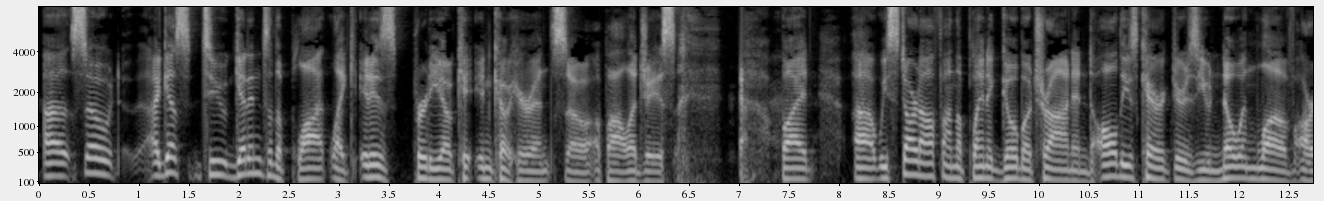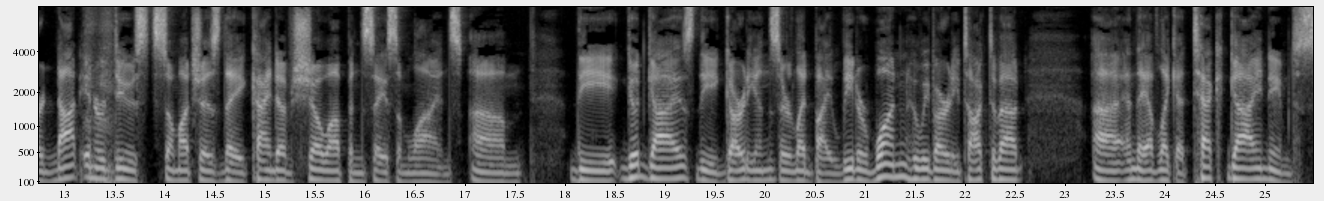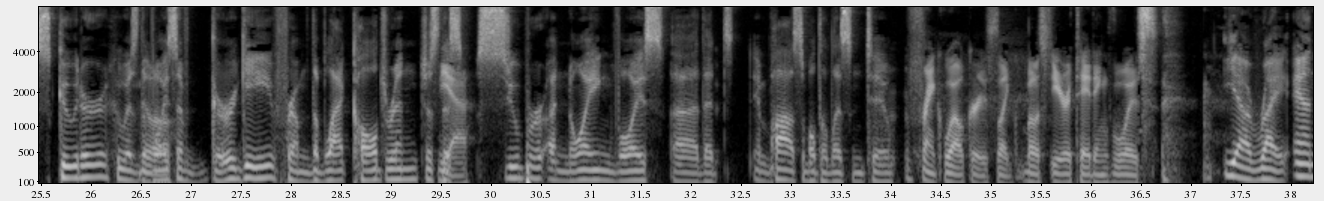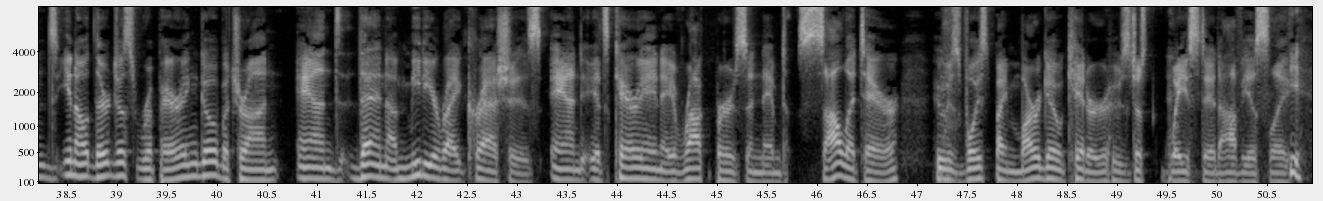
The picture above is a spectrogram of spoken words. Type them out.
Uh, so I guess to get into the plot, like it is pretty okay, incoherent. So apologies, but uh, we start off on the planet Gobotron, and all these characters you know and love are not introduced so much as they kind of show up and say some lines. Um, the good guys, the Guardians, are led by Leader One, who we've already talked about. Uh, and they have like a tech guy named Scooter, who is the Ugh. voice of Gurgi from the Black Cauldron. Just this Yeah. super annoying voice uh, that's impossible to listen to. Frank Welker's like most irritating voice. Yeah, right. And, you know, they're just repairing Gobotron, and then a meteorite crashes, and it's carrying a rock person named Solitaire, who is voiced by Margot Kidder, who's just wasted, obviously.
